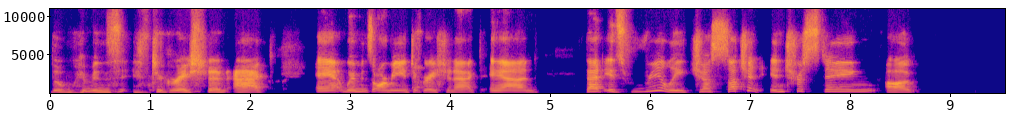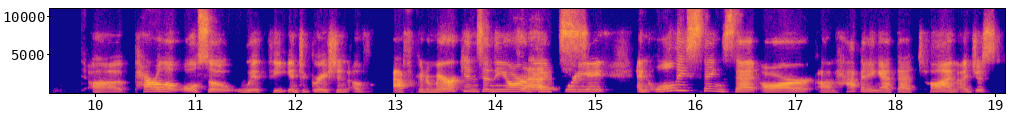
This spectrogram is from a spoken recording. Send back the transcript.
the Women's Integration Act and Women's Army Integration Act, and that it's really just such an interesting uh, uh, parallel also with the integration of African Americans in the Army yes. in 48 and all these things that are um, happening at that time. I just,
